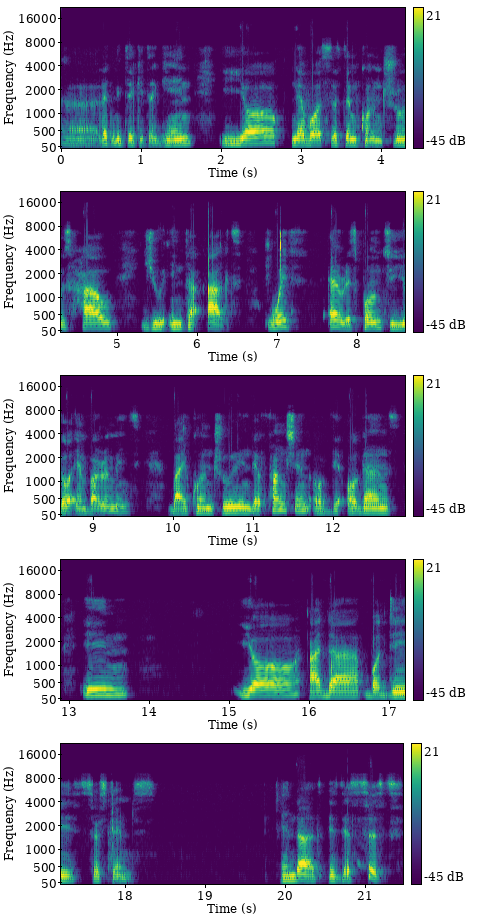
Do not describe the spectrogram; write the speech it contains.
Uh, let me take it again. Your nervous system controls how you interact with and respond to your environment by controlling the function of the organs in your other body systems. And that is the sixth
